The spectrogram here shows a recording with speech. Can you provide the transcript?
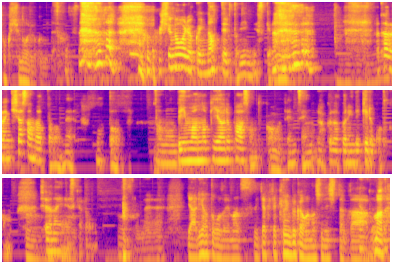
特殊能力みたいな。特殊能力になってるといいんですけど多分記者さんだったらねもっとあの敏腕の PR パーソンとかは全然楽々にできることかもしれないですけど。うんですよね。いや、ありがとうございます。めちゃくちゃ興味深いお話でしたが、まあ、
